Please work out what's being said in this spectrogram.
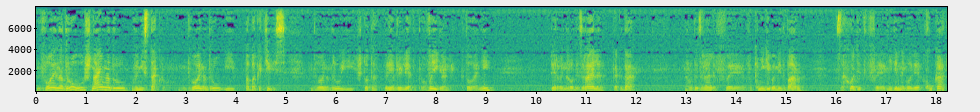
двое надру, шнаем надру, вынистакру. Двое надру и обогатились двое на друг и что-то приобрели от этого, выиграли. Кто они? Первый народ Израиля, когда народ Израиля в, в книге Бамидбар заходит в, в недельной главе Хукат,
